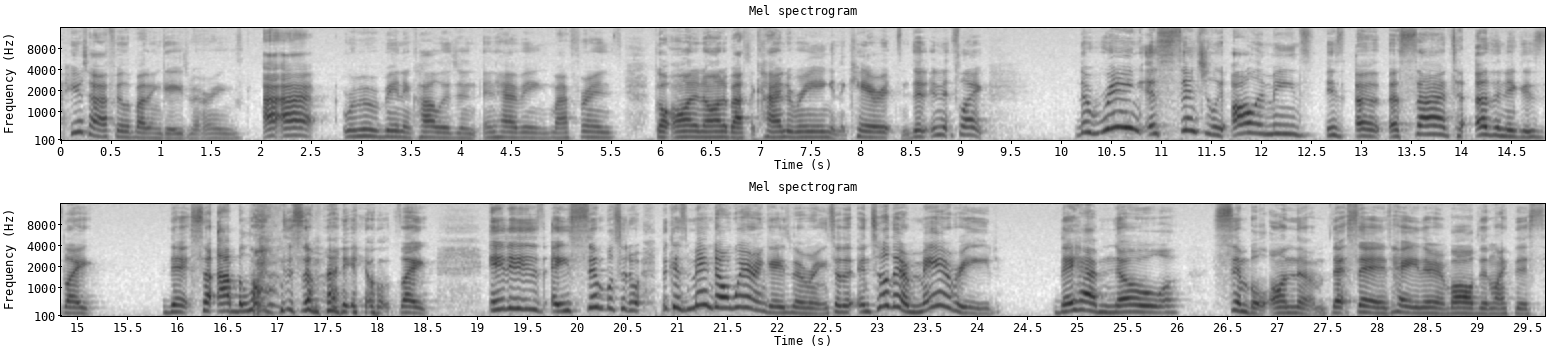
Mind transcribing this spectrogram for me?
here's how I feel about engagement rings. I, I remember being in college and, and having my friends go on and on about the kind of ring and the carats and, and it's like the ring essentially all it means is a, a sign to other niggas like that so I belong to somebody else. Like it is a symbol to the because men don't wear engagement rings. So that until they're married, they have no symbol on them that says, "Hey, they're involved in like this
